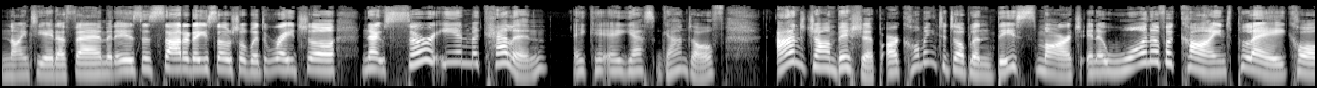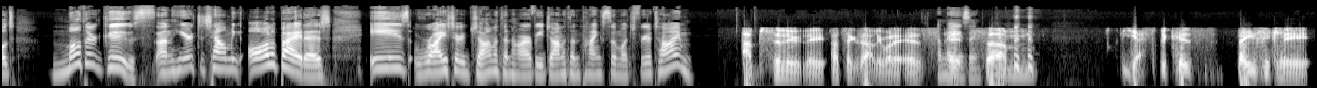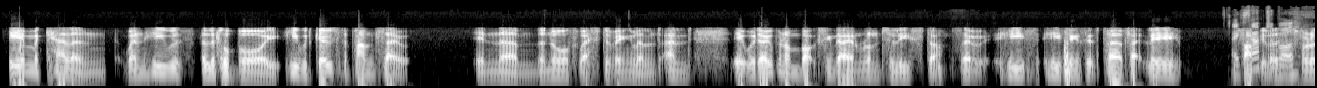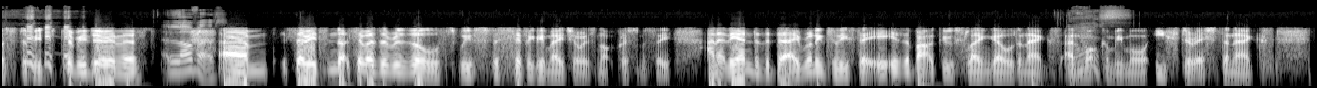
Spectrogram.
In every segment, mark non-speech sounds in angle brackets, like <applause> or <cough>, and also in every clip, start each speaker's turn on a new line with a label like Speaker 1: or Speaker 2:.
Speaker 1: 98 FM. It is a Saturday social with Rachael. Now, Sir Ian McKellen, aka Yes Gandalf, and John Bishop are coming to Dublin this March in a one of a kind play called Mother Goose. And here to tell me all about it is writer Jonathan Harvey. Jonathan, thanks so much for your time.
Speaker 2: Absolutely. That's exactly what it is.
Speaker 1: Amazing.
Speaker 2: It's, um, <laughs> yes, because basically, Ian McKellen, when he was a little boy, he would go to the panto in um, the northwest of England, and it would open on Boxing Day and run till Easter. So he he thinks it's perfectly
Speaker 1: Acceptable.
Speaker 2: fabulous for us to be <laughs> to be doing this.
Speaker 1: Love it.
Speaker 2: Um, so it's not. So as a result, we've specifically made sure it's not Christmassy. And at the end of the day, running till Easter, it is about a goose laying golden eggs, and what can be more Easterish than eggs?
